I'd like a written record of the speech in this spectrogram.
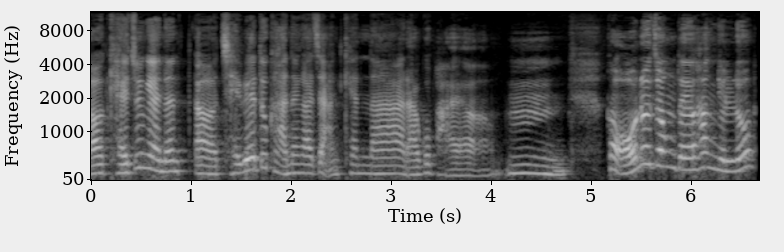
어, 개 중에는 어, 제외도 가능하지 않겠나라고 봐요. 음, 그 어느 정도의 확률로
